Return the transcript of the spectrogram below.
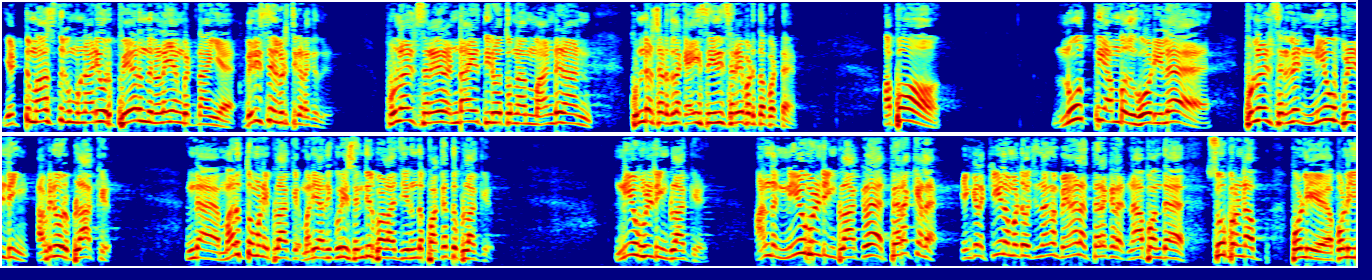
எட்டு மாசத்துக்கு முன்னாடி ஒரு பேருந்து நிலையம் கட்டினாங்க. விரிசல் விரிச்சு கிடக்குது. புழல் சிறையில் ரெண்டாயிரத்தி இருபத்தி ஒன்னாம் ஆண்டு நான் குண்டர் சட்டத்தில் கை செய்து சிறைப்படுத்தப்பட்டேன். அப்போ நூத்தி ஐம்பது கோடியில புழல் சிறையில் நியூ பில்டிங் அப்படின்னு ஒரு பிளாக் இந்த மருத்துவமனை பிளாக் மரியாதைக்குரிய செந்தில் பாலாஜி இருந்த பக்கத்து பிளாக் நியூ பில்டிங் பிளாக் அந்த நியூ பில்டிங் பிளாக்ல திறக்கலை எங்களை கீழே மட்டும் வச்சிருந்தாங்க மேல திறக்கல. நான் அப்ப அந்த சூப்பரண்டா பொலி பொலி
